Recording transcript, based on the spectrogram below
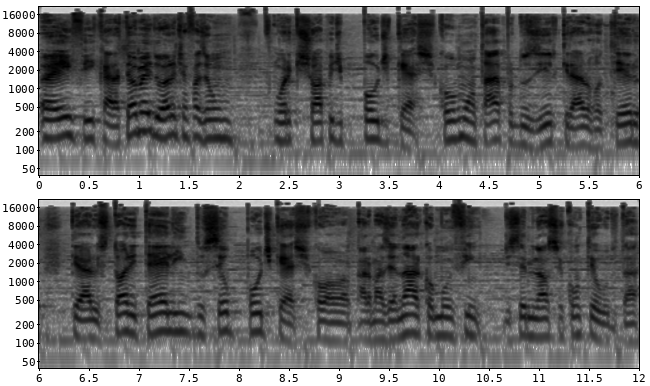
Aí, enfim, cara, até o meio do ano a gente vai fazer um workshop de podcast. Como montar, produzir, criar o roteiro, criar o storytelling do seu podcast. Como armazenar, como, enfim, disseminar o seu conteúdo, tá?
